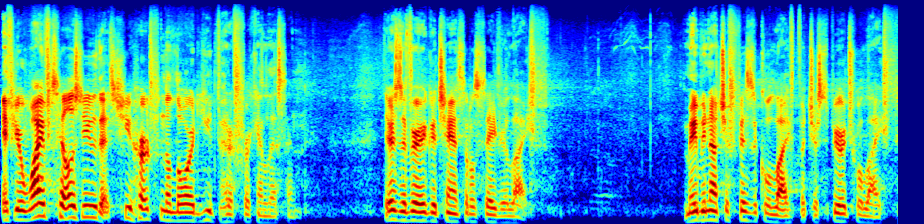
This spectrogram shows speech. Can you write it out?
If your wife tells you that she heard from the Lord, you'd better freaking listen. There's a very good chance it'll save your life. Maybe not your physical life, but your spiritual life,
